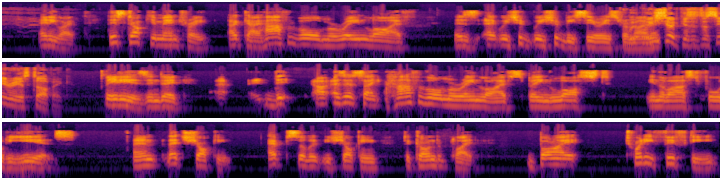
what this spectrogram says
anyway, this documentary. Okay, half of all marine life is. Uh, we should we should be serious for a we, moment. We should because it's a serious topic. It is indeed. Uh, the, uh, as I was saying, half of all marine life's been lost in the last forty years. And that's shocking, absolutely shocking to contemplate. By 2050,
